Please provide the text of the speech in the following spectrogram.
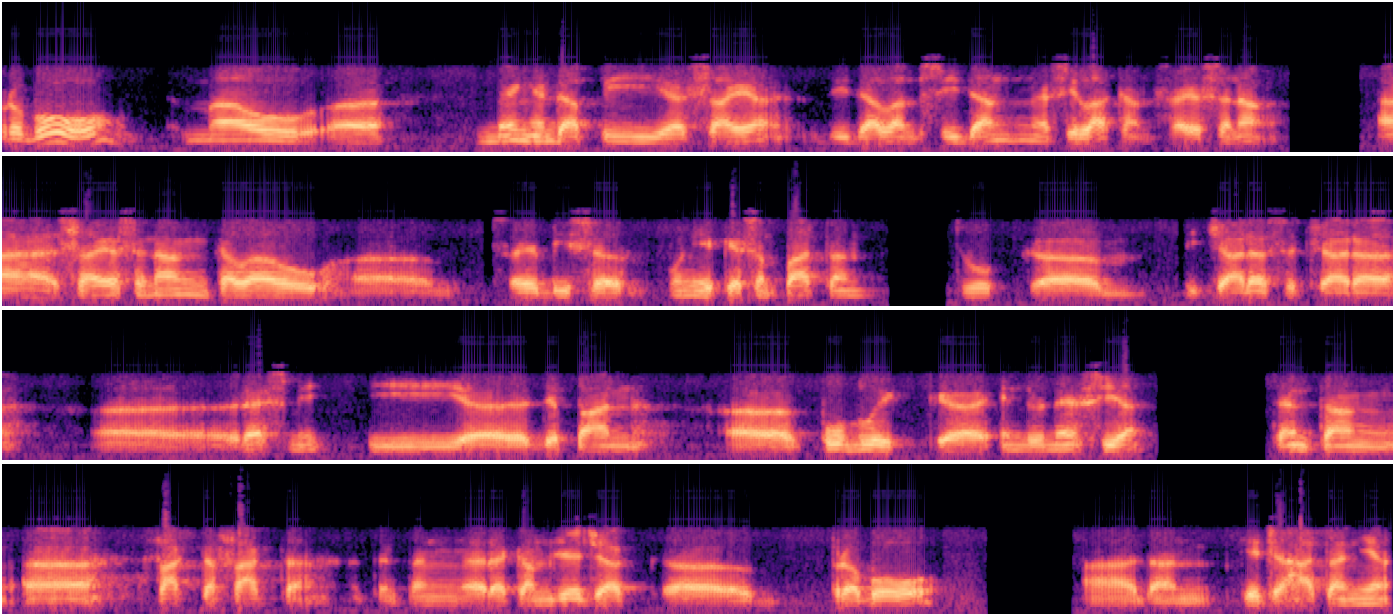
Prabowo mau uh, menghadapi uh, saya di dalam sidang, silakan, saya senang. Uh, saya senang kalau uh, saya bisa punya kesempatan untuk um, bicara secara uh, resmi di uh, depan uh, publik uh, Indonesia tentang fakta-fakta uh, tentang rekam jejak uh, Prabowo uh, dan kejahatannya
